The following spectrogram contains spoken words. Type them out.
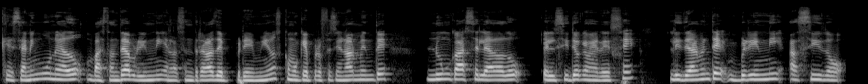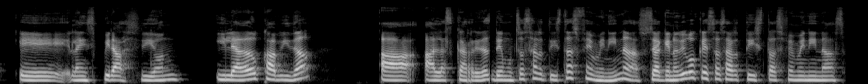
que se ha ninguneado bastante a Britney en las entregas de premios, como que profesionalmente nunca se le ha dado el sitio que merece literalmente Britney ha sido eh, la inspiración y le ha dado cabida a, las carreras de muchas artistas femeninas. O sea, que no digo que esas artistas femeninas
